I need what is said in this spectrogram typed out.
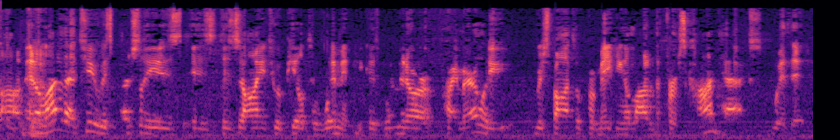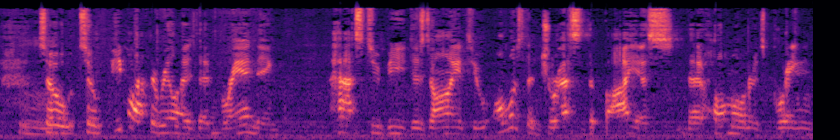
Um, and Yeah. a lot of that too, especially, is is designed to appeal to women because women are primarily responsible for making a lot of the first contacts with it. So so people have to realize that branding has to be designed to almost address the bias that homeowners bring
